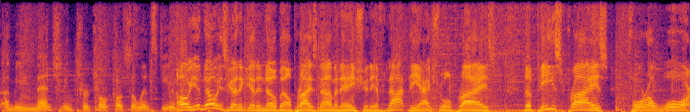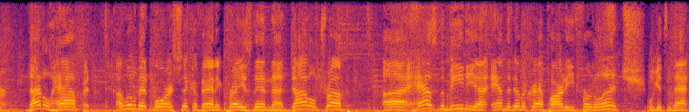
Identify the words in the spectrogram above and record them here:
I mean, mentioning Churchill. Kosolinsky is. Oh, you know he's going to get a Nobel Prize nomination, if not the actual prize, the Peace Prize for a war. That'll happen. A little bit more sycophantic praise than uh, Donald Trump uh, has the media and the Democrat Party for lunch. We'll get to that.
